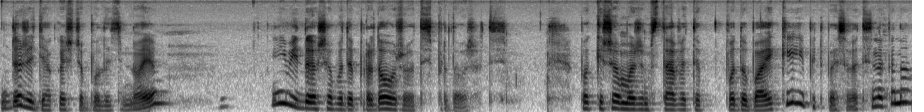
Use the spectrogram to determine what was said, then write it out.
Дуже дякую, що були зі мною. І відео ще буде продовжуватись, продовжуватись. Поки що можемо ставити вподобайки і підписуватись на канал.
